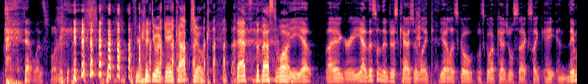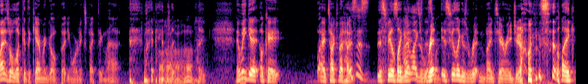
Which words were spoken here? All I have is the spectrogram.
that was funny. if you're gonna do a gay cop joke, that's the best one. Yep, I agree. Yeah, this one they're just casually like, yeah, let's go, let's go have casual sex. Like, hey, and they might as well look at the camera and go, but you weren't expecting that." But, ha. like, and we get okay. I talked about how This is- this feels like I it's liked this writ- It feels like it was written by Terry Jones. like,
